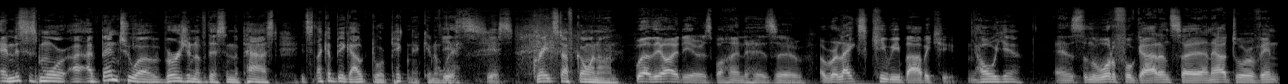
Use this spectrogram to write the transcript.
and this is more, I- I've been to a version of this in the past. It's like a big outdoor picnic in a way. yes, yes. Great stuff going on. Well, the idea is behind it is a, a relaxed Kiwi barbecue. Oh, yeah. and it's in the Waterfall Garden, so an outdoor event.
